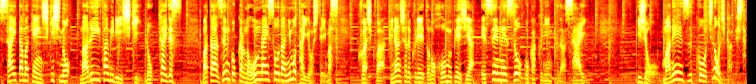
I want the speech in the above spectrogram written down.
埼玉県志木市のマルイファミリー四季6階です。また全国からのオンライン相談にも対応しています。詳しくはフィナンシャルクリエイトのホームページや SNS をご確認ください。以上マネーズコーチのお時間でした。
